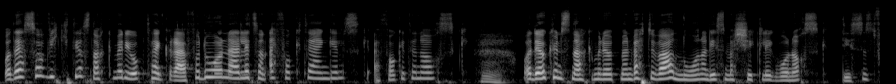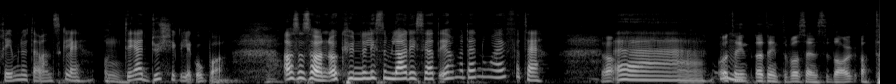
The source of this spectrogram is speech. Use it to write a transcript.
og det er så viktig å snakke med de opp, tenker jeg. For noen er litt sånn 'Jeg får ikke til engelsk. Jeg får ikke til norsk.' Mm. Og det å kunne snakke med de opp Men vet du hva? Noen av de som er skikkelig gode norsk, de syns friminutt er vanskelig. Og mm. det er du skikkelig god på. Altså sånn, Å kunne liksom la de si at 'Ja, men det er noe jeg får til'. Ja. Uh, og jeg tenkte, jeg tenkte på senest i dag at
